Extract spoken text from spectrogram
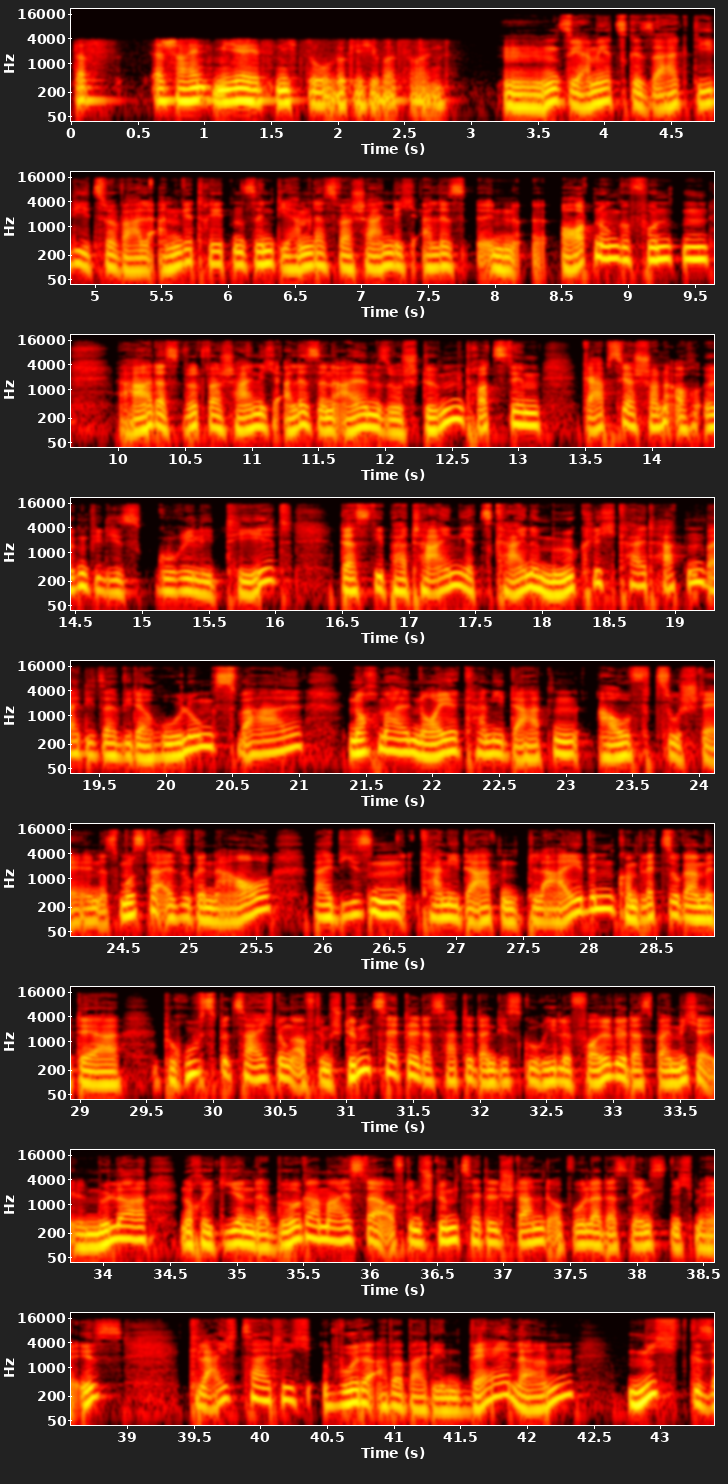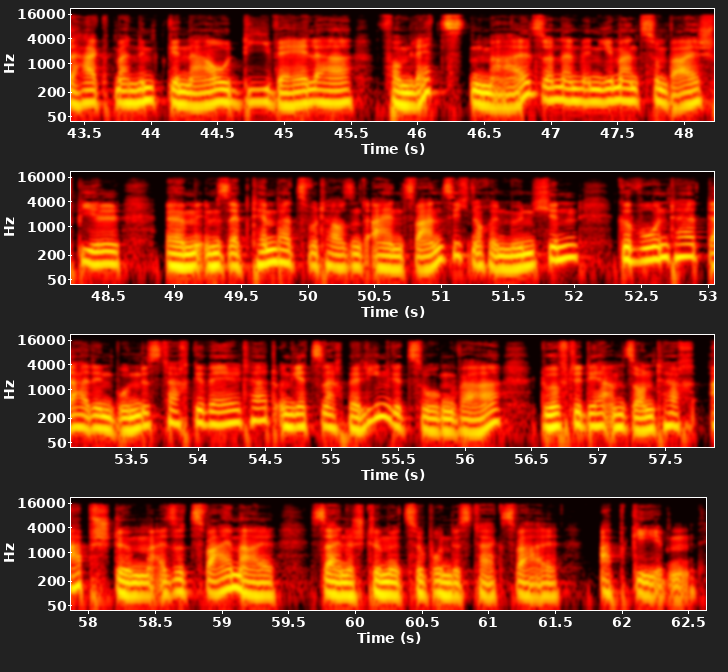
Das erscheint mir jetzt nicht so wirklich überzeugend. Mhm. Sie haben jetzt gesagt, die, die zur Wahl angetreten sind, die haben das wahrscheinlich alles in äh, Ordnung gefunden. Ja, das wird wahrscheinlich alles in allem so stimmen. Trotzdem gab es ja schon auch irgendwie die Skurrilität, dass die Parteien jetzt keine Möglichkeit hatten, bei dieser Wiederholungswahl nochmal neue Kandidaten aufzustellen. Es musste also genau bei diesen Kandidaten bleiben, komplett sogar mit der Berufsbezeichnung auf dem Stimmzettel. Das hatte dann die skurrile Folge, dass bei Michael Müller noch regierender Bürgermeister auf dem Stimmzettel stand, obwohl er das längst nicht mehr ist. Gleichzeitig wurde aber bei den Wählern nicht gesagt, man nimmt genau die Wähler vom letzten Mal, sondern wenn jemand zum Beispiel ähm, im September 2021 noch in München gewohnt hat, da den Bundestag gewählt hat und jetzt nach Berlin gezogen war, durfte der am Sonntag abstimmen, also zweimal seine Stimme zur Bundestagswahl abgeben.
